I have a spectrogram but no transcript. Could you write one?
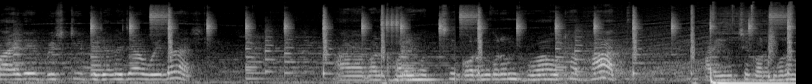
বাইরে বৃষ্টি ভেজা ভেজা ওয়েদার আর আবার ঘরে হচ্ছে গরম গরম ধোয়া ওঠা ভাত, আর এই হচ্ছে গরম গরম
